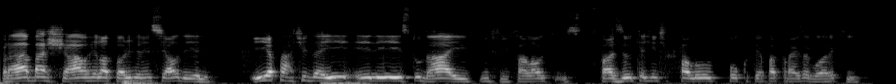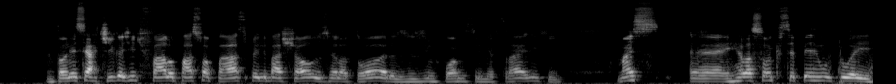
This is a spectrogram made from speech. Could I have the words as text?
para baixar o relatório gerencial dele. E a partir daí ele estudar e, enfim, falar o que, fazer o que a gente falou pouco tempo atrás agora aqui. Então nesse artigo a gente fala o passo a passo para ele baixar os relatórios, os informes trimestrais, enfim. Mas é, em relação ao que você perguntou aí,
